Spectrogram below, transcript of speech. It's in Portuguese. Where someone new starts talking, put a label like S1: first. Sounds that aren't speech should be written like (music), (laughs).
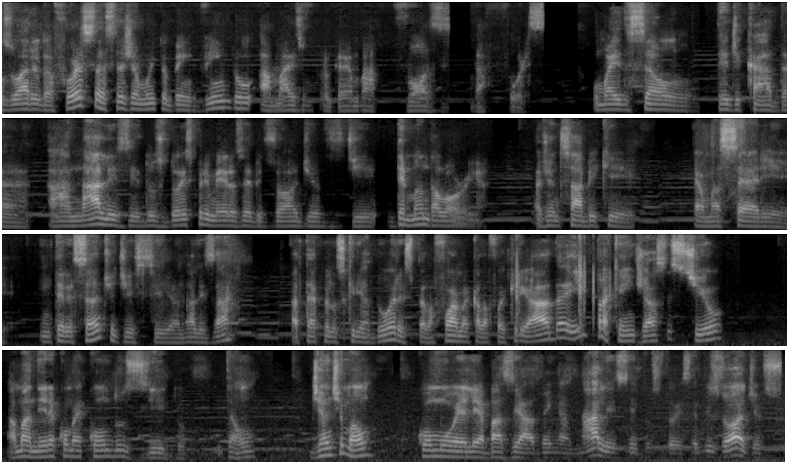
S1: Usuário da Força, seja muito bem-vindo a mais um programa Voz da Força. Uma edição dedicada à análise dos dois primeiros episódios de The Mandalorian. A gente sabe que é uma série interessante de se analisar, até pelos criadores, pela forma que ela foi criada e para quem já assistiu, a maneira como é conduzido. Então, de antemão, como ele é baseado em análise dos dois episódios,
